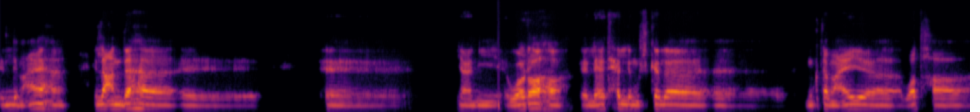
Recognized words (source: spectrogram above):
اللي معاها اللي عندها يعني وراها اللي هي تحل مشكلة مجتمعية واضحة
